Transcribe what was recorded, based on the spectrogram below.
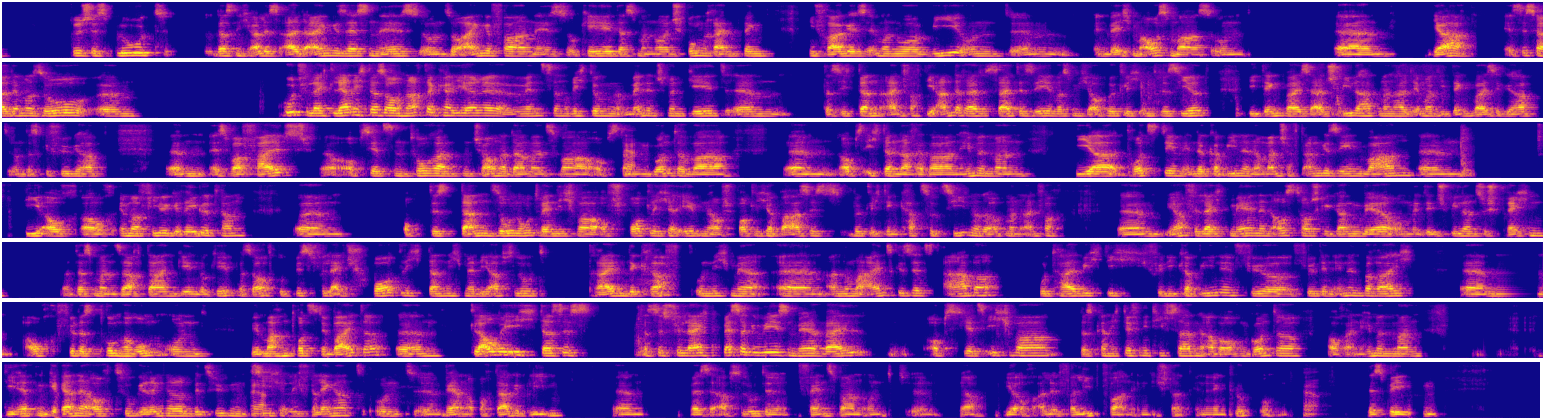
frisches Blut, das nicht alles alt eingesessen ist und so eingefahren ist, okay, dass man neuen Schwung reinbringt. Die Frage ist immer nur, wie und ähm, in welchem Ausmaß. Und ähm, ja, es ist halt immer so, ähm, gut, vielleicht lerne ich das auch nach der Karriere, wenn es dann Richtung Management geht, ähm, dass ich dann einfach die andere Seite sehe, was mich auch wirklich interessiert. Die Denkweise als Spieler hat man halt immer die Denkweise gehabt und das Gefühl gehabt, ähm, es war falsch, äh, ob es jetzt ein Torrand, ein Schauner damals war, ob es dann ein Gonter war, ähm, ob es ich dann nachher war, ein Himmelmann die ja trotzdem in der Kabine in der Mannschaft angesehen waren, ähm, die auch, auch immer viel geregelt haben. Ob das dann so notwendig war, auf sportlicher Ebene, auf sportlicher Basis wirklich den Cut zu ziehen oder ob man einfach ähm, ja, vielleicht mehr in den Austausch gegangen wäre, um mit den Spielern zu sprechen, dass man sagt dahingehend, okay, pass auf, du bist vielleicht sportlich dann nicht mehr die absolut treibende Kraft und nicht mehr ähm, an Nummer eins gesetzt, aber total wichtig für die Kabine, für, für den Innenbereich, ähm, auch für das Drumherum und wir machen trotzdem weiter. Ähm, glaube ich, dass es dass es vielleicht besser gewesen wäre, weil, ob es jetzt ich war, das kann ich definitiv sagen, aber auch ein Gonter, auch ein Himmelmann, die hätten gerne auch zu geringeren Bezügen ja. sicherlich verlängert und äh, wären auch da geblieben, ähm, weil sie absolute Fans waren und ähm, ja, wir auch alle verliebt waren in die Stadt, in den Club. Und ja. deswegen,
